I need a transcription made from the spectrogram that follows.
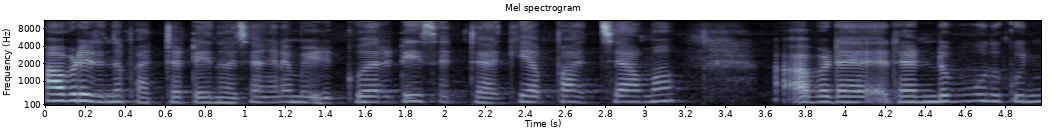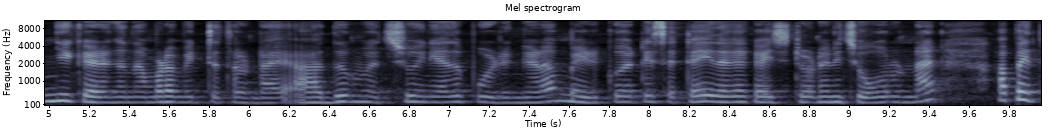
അവിടെ ഇരുന്ന് പറ്റട്ടെ എന്ന് വെച്ച് അങ്ങനെ മെഴുക്കുവരട്ടി സെറ്റാക്കി. അപ്പോൾ അച്ചാമ്മ അവിടെ രണ്ട് മൂന്ന് കുഞ്ഞി കിഴങ്ങ് നമ്മുടെ മുറ്റത്തുണ്ടായി. അതും വെച്ചു. ഇനി അത് പുഴുങ്ങണം. മെഴുക്കുവരട്ടി സെറ്റായി. ഇതൊക്കെ കഴിച്ചിട്ടുണ്ടെങ്കിൽ ചോറുണ്ണാൻ. അപ്പോൾ ഇത്ര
